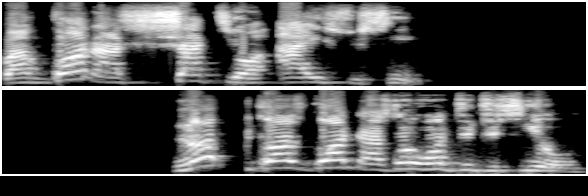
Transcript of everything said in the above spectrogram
But God has shut your eyes to see. Not because God does not want you to see you.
